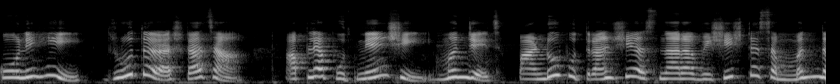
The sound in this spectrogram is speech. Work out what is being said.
कोणीही धृतराष्ट्राचा आपल्या पुतण्यांशी म्हणजेच पांडुपुत्रांशी असणारा विशिष्ट संबंध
